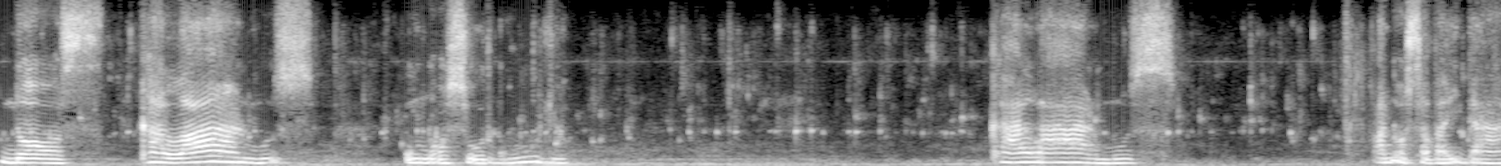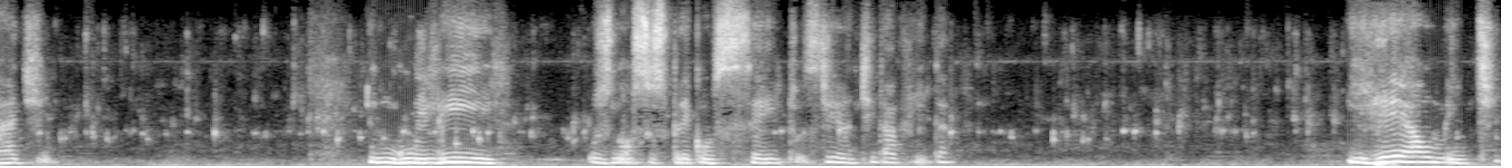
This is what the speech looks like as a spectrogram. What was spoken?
Nós calarmos o nosso orgulho, calarmos a nossa vaidade, engolir os nossos preconceitos diante da vida e realmente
